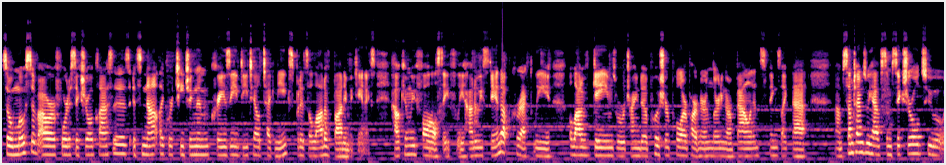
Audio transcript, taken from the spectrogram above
So, most of our four to six year old classes, it's not like we're teaching them crazy detailed techniques, but it's a lot of body mechanics. How can we fall safely? How do we stand up correctly? A lot of games where we're trying to push or pull our partner and learning our balance, things like that. Um, sometimes we have some six year olds who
